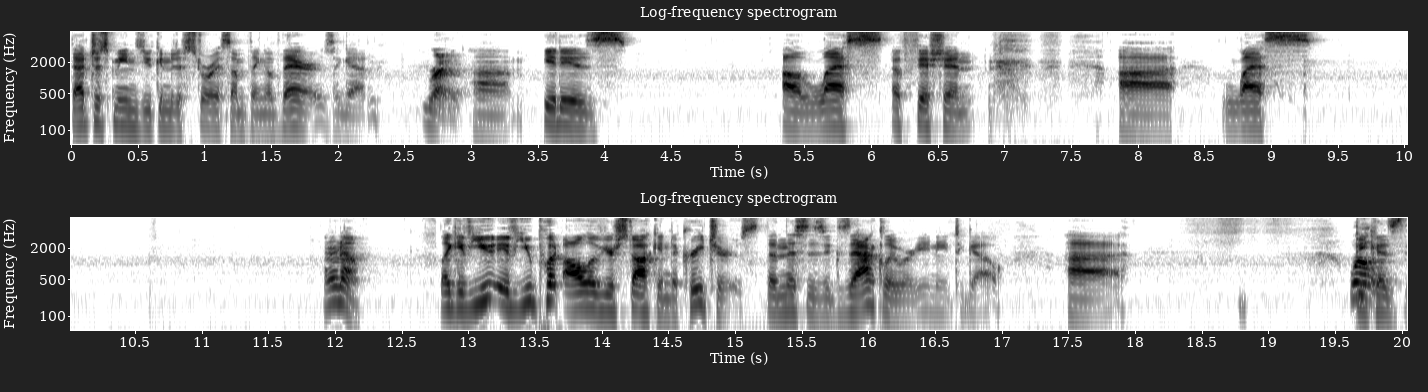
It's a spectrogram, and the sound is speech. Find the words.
that just means you can destroy something of theirs again right. um, it is a less efficient, uh, less. I don't know. Like if you if you put all of your stock into creatures, then this is exactly where you need to go, uh, Well, because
